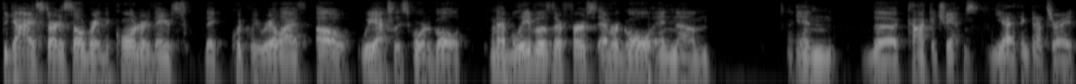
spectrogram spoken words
the guys started celebrating the corner, they they quickly realized, oh, we actually scored a goal, and I believe it was their first ever goal in um, in the Conca Champs. Yeah, I think that's right.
